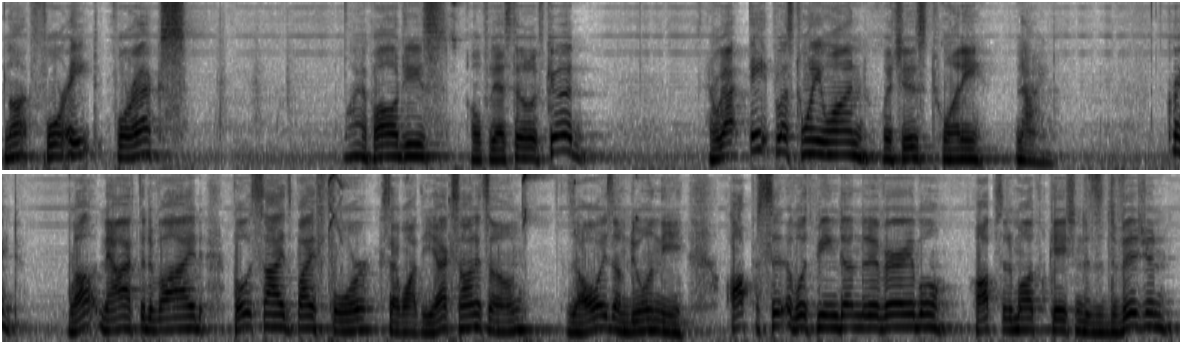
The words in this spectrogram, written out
not 4, 8, 4x. My apologies. Hopefully that still looks good. And we got 8 plus 21, which is 29. Great. Well, now I have to divide both sides by 4 because I want the x on its own. As always, I'm doing the opposite of what's being done to the variable. Opposite of multiplication is division.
